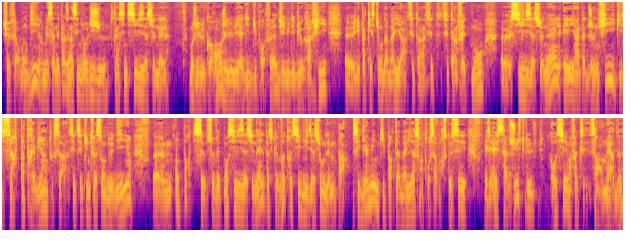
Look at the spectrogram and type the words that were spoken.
Je vais faire bondir, mais ça n'est pas un signe religieux, c'est un signe civilisationnel. Moi, j'ai lu le Coran, j'ai lu les hadiths du prophète, j'ai lu des biographies. Euh, il n'est pas question d'abaya. C'est un, c'est, un vêtement euh, civilisationnel. Et il y a un tas de jeunes filles qui ne savent pas très bien tout ça. C'est, une façon de dire euh, on porte ce, vêtement civilisationnel parce que votre civilisation ne l'aime pas. Ces gamines qui portent l'abaya sans trop savoir ce que c'est, elles, savent juste que, grossier, enfin, que ça emmerde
